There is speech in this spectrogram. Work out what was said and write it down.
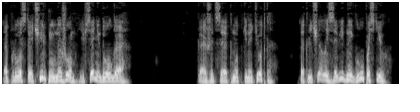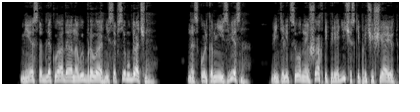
а просто чиркнул ножом, и вся недолго. Кажется, Кнопкина тетка отличалась завидной глупостью. Место для клада она выбрала не совсем удачное. Насколько мне известно, вентиляционные шахты периодически прочищают,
